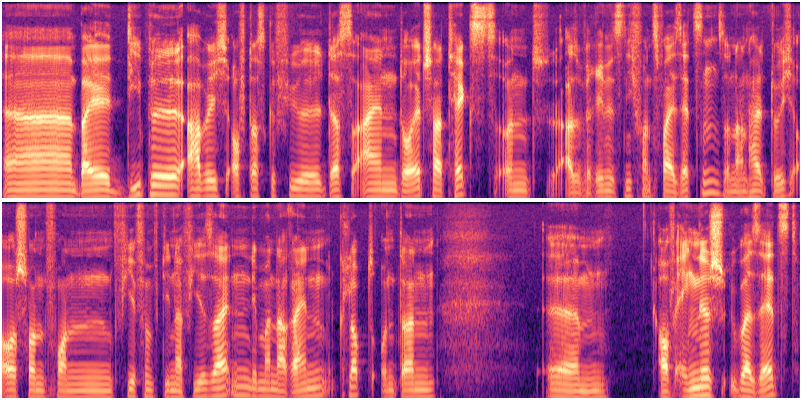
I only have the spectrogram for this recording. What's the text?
Äh, bei DeepL habe ich oft das Gefühl, dass ein deutscher Text und also wir reden jetzt nicht von zwei Sätzen, sondern halt durchaus schon von vier, fünf DIN A4 Seiten, die man da reinkloppt und dann ähm, auf Englisch übersetzt.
